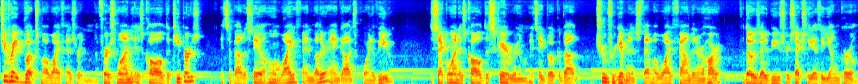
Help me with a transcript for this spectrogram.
two great books my wife has written. The first one is called The Keepers. It's about a stay-at-home wife and mother and God's point of view. The second one is called The Scare Room. It's a book about true forgiveness that my wife found in her heart for those that abused her sexually as a young girl.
